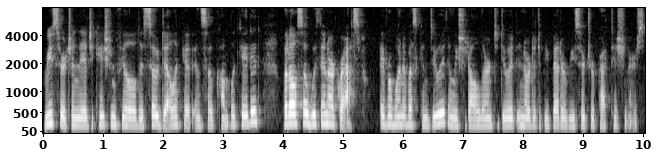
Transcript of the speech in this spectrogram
research in the education field is so delicate and so complicated, but also within our grasp. Every one of us can do it, and we should all learn to do it in order to be better researcher practitioners.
